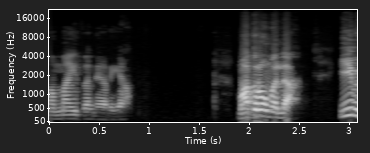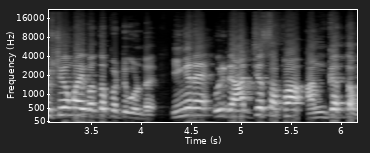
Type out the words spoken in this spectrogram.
നന്നായി തന്നെ അറിയാം. മാത്രവുമല്ല ഈ വിഷയവുമായി ബന്ധപ്പെട്ടുകൊണ്ട് ഇങ്ങനെ ഒരു രാജ്യസഭ അംഗത്വം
